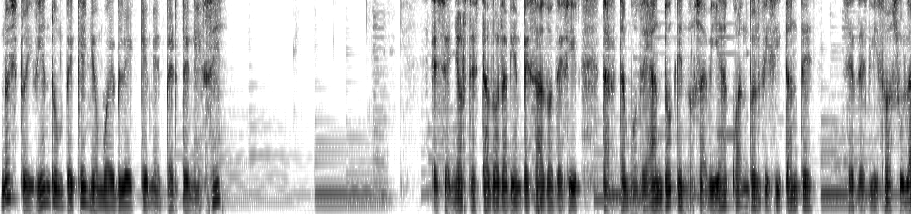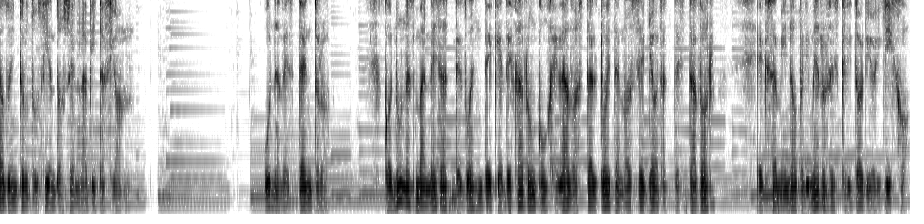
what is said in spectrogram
¿No estoy viendo un pequeño mueble que me pertenece? El señor testador había empezado a decir, tartamudeando que no sabía cuándo el visitante se deslizó a su lado introduciéndose en la habitación. Una vez dentro, con unas maneras de duende que dejaron congelado hasta el tuétano al señor testador, examinó primero el escritorio y dijo,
